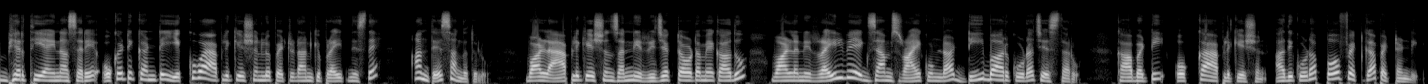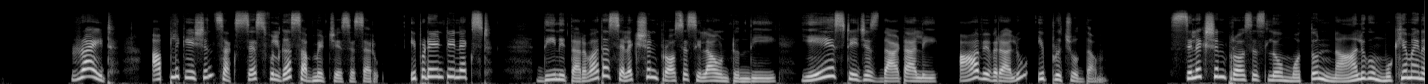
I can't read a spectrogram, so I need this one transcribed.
అభ్యర్థి అయినా సరే ఒకటి కంటే ఎక్కువ అప్లికేషన్లు పెట్టడానికి ప్రయత్నిస్తే అంతే సంగతులు. వాళ్ళ అప్లికేషన్స్ అన్ని రిజెక్ట్ అవటమే కాదు వాళ్ళని రైల్వే ఎగ్జామ్స్ రాయకుండా డీ బార్ కూడా చేస్తారు. కాబట్టి ఒక్క అప్లికేషన్ అది కూడా పర్ఫెక్ట్గా పెట్టండి. రైట్. అప్లికేషన్ సక్సెస్ఫుల్గా సబ్మిట్ చేసేశారు. ఇప్పుడేంటి నెక్స్ట్? దీని తర్వాత సెలక్షన్ ప్రాసెస్ ఇలా ఉంటుంది. ఏ ఏ స్టేజెస్ దాటాలి? ఆ వివరాలు ఇప్పుడు చూద్దాం. సెలక్షన్ ప్రాసెస్లో మొత్తం నాలుగు ముఖ్యమైన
